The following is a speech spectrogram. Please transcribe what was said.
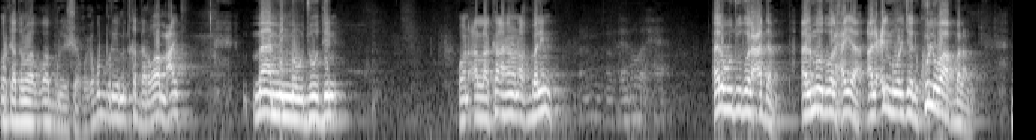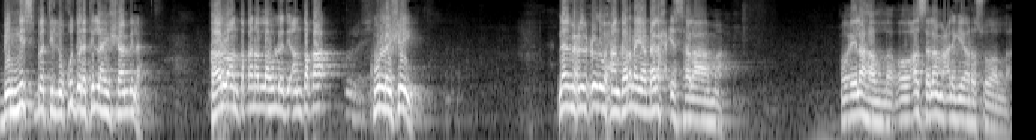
Warkii haddana waa buriyey sheekhu wuxuu ku buriyey mid ka dara waa maxay? Maa min mawjuudin. Oon alla ka ahayn oon aqbalin? Alwujuud walcadam almowt walxayaa alcilm waljahli kulli waa aqbalan. binisbati liqudrat اllahi shaamila qaaluu anطaqana allah aladi anطaqa kula shay nabi maxamed wuxuu uhi waxaan garanayaa dhagax islaama oo ila hadla oo assalaamu calayka ya rasuul allah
